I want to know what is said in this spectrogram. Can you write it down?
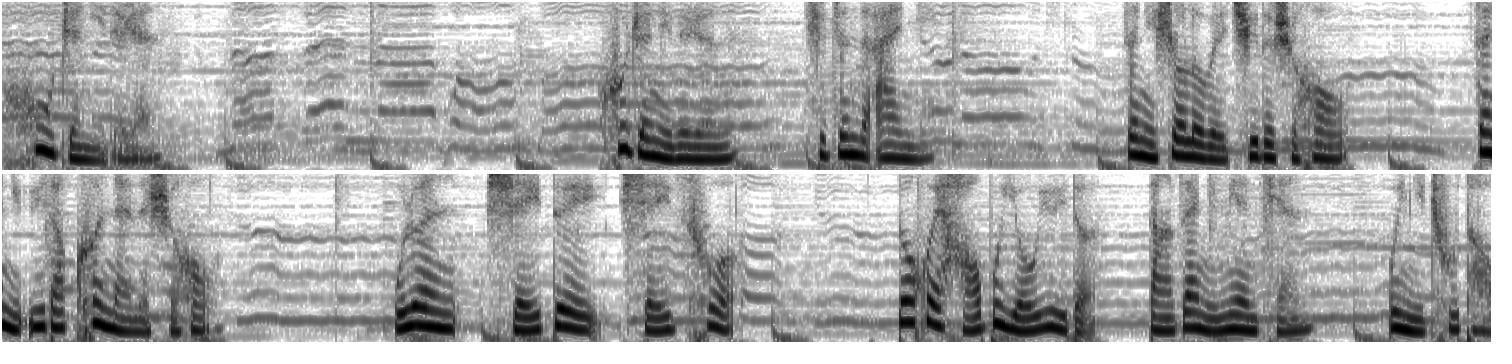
护着你的人，护着你的人是真的爱你。在你受了委屈的时候。在你遇到困难的时候，无论谁对谁错，都会毫不犹豫的挡在你面前，为你出头。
